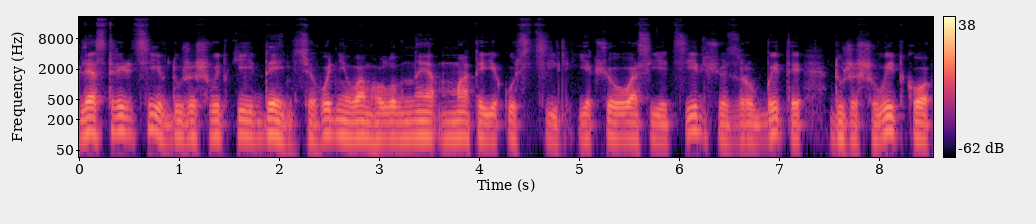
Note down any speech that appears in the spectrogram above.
Для стрільців дуже швидкий день. Сьогодні вам головне мати якусь ціль. Якщо у вас є ціль, щось зробити дуже швидко,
